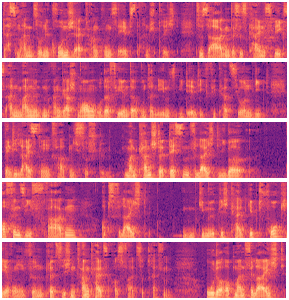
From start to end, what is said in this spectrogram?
dass man so eine chronische Erkrankung selbst anspricht. Zu sagen, dass es keineswegs an mangelndem Engagement oder fehlender Unternehmensidentifikation liegt, wenn die Leistungen gerade nicht so stimmen. Man kann stattdessen vielleicht lieber offensiv fragen, ob es vielleicht die Möglichkeit gibt, Vorkehrungen für einen plötzlichen Krankheitsausfall zu treffen oder ob man vielleicht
